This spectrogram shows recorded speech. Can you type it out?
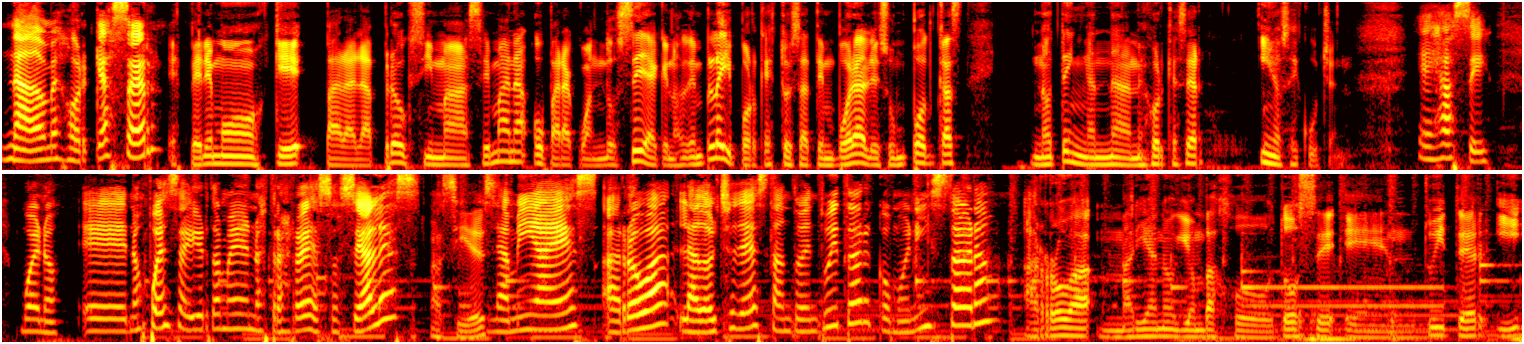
Nada mejor que hacer. Esperemos que para la próxima semana o para cuando sea que nos den play, porque esto es atemporal, es un podcast, no tengan nada mejor que hacer y nos escuchen. Es así. Bueno, eh, nos pueden seguir también en nuestras redes sociales. Así es. La mía es arroba la Dolce Jess, tanto en Twitter como en Instagram. arroba mariano-12 en Twitter y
